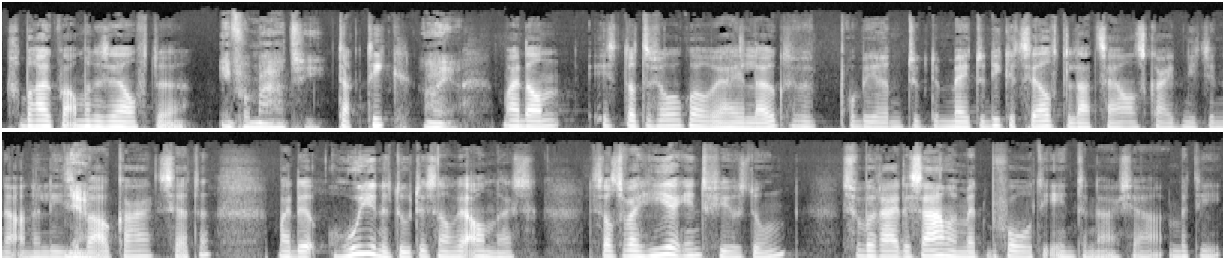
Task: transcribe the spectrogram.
gebruiken we allemaal dezelfde Informatie. tactiek. Oh ja. Maar dan is dat is ook wel weer heel leuk. We proberen natuurlijk de methodiek hetzelfde te laten zijn, anders kan je het niet in de analyse Ja. bij elkaar zetten. Maar de, hoe je het doet is dan weer anders. Dus als wij hier interviews doen, ze bereiden samen met bijvoorbeeld die internationale, met die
